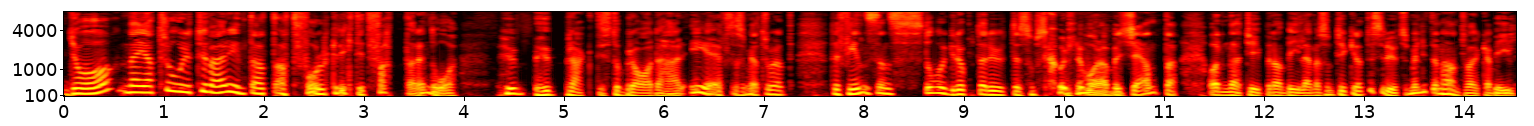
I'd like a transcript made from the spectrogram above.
Ja, nej jag tror tyvärr inte att, att folk riktigt fattar ändå hur, hur praktiskt och bra det här är eftersom jag tror att det finns en stor grupp där ute som skulle vara betjänta av den här typen av bilar men som tycker att det ser ut som en liten hantverkarbil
